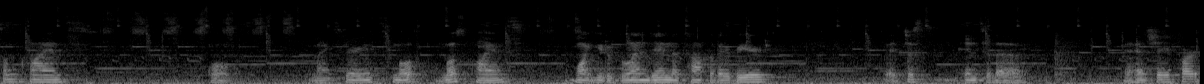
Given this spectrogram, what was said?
Some clients, well, my experience, most most clients want you to blend in the top of their beard, but just into the the head shave part.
